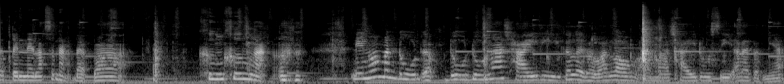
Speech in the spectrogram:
จะเป็นในลักษณะแบบว่าครึ่งครึ่งๆอะ นินว่ามันดูแบบดูดูน่าใช้ดีก็เลยแบบว่าลองเอามาใช้ดูซิอะไรแบบเนี้ย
